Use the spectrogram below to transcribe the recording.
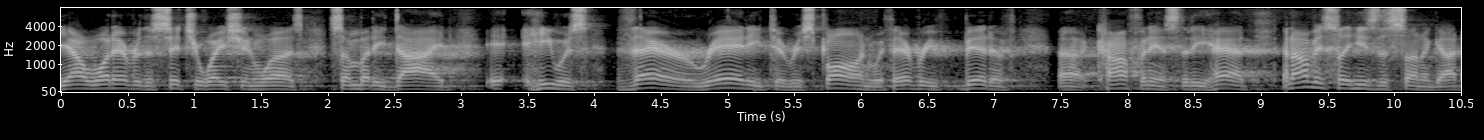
Yeah, whatever the situation was, somebody died. It, he was there, ready to respond with every bit of uh, confidence that he had. And obviously, he's the Son of God,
